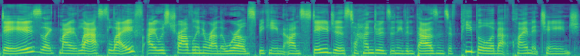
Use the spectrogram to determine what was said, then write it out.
days, like my last life, I was traveling around the world speaking on stages to hundreds and even thousands of people about climate change.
